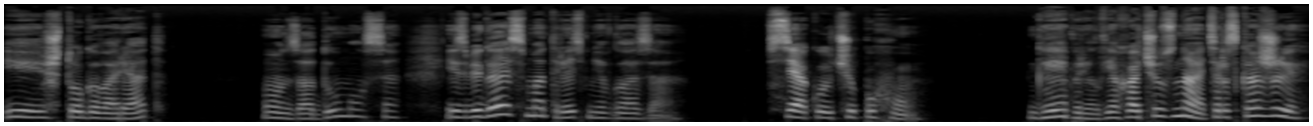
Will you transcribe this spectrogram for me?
И что говорят? Он задумался, избегая смотреть мне в глаза. Всякую чепуху. Гэбриэл, я хочу знать, расскажи.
